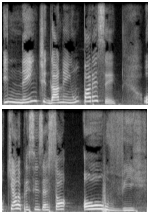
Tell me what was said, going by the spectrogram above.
e nem te dar nenhum parecer. O que ela precisa é só ouvir.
